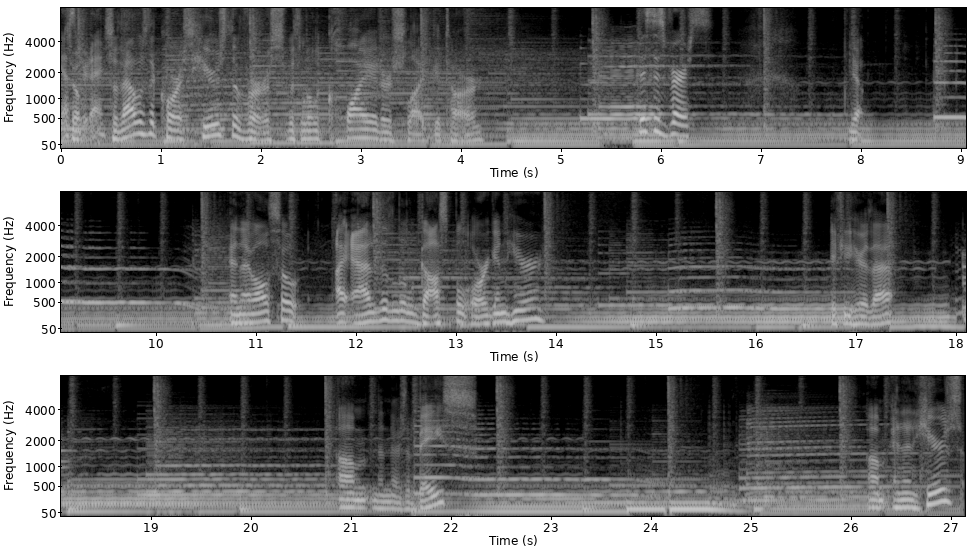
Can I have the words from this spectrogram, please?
yesterday. So, so that was the chorus. Here's the verse with a little quieter slide guitar. this is verse. Yep. And I've also I added a little gospel organ here. If you hear that. Um, then there's a bass. Um, and then here's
